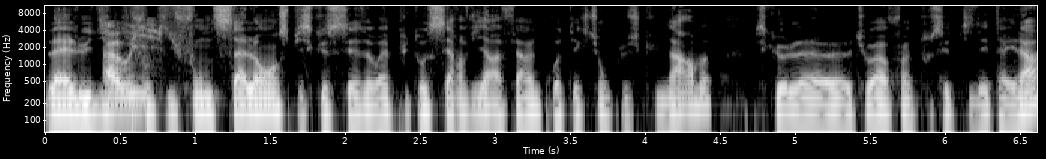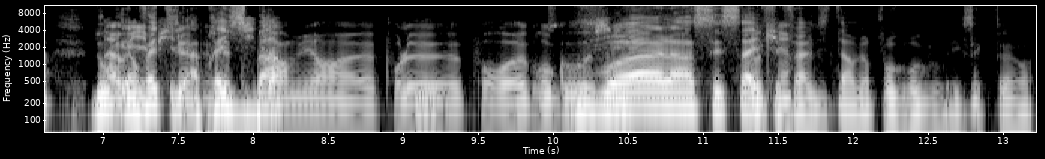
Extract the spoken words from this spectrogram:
Là, elle lui dit Ah qu'il oui. faut qu'il fonde sa lance, puisque ça devrait plutôt servir à faire une protection plus qu'une arme, puisque là, euh, tu vois, enfin, tous ces petits détails-là. Donc, Ah oui, en fait, il- le- après, il se petite bat. armure euh, pour le pour euh, Grogu aussi. Voilà, c'est ça. Il fait une petite armure pour goût, exactement.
